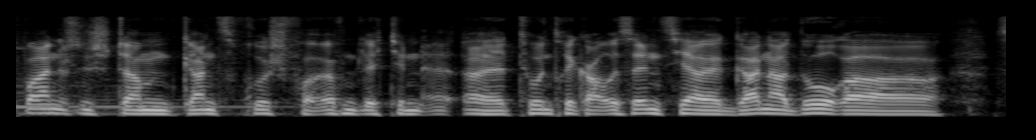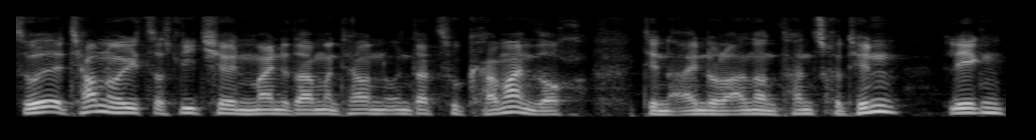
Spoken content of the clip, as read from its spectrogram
Spanischen stammt, ganz frisch veröffentlicht, den äh, Tonträger Ausencia Ganadora. So Eterno hieß das Liedchen, meine Damen und Herren, und dazu kann man doch den einen oder anderen Tanzschritt hinlegen.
